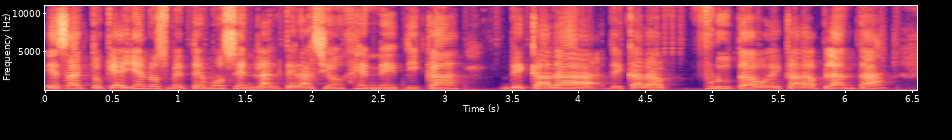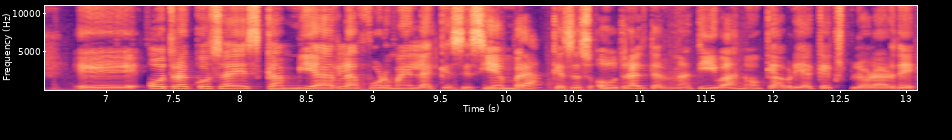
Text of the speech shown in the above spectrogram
Exacto, que ahí ya nos metemos en la alteración genética de cada, de cada fruta o de cada planta. Eh, otra cosa es cambiar la forma en la que se siembra, que esa es otra alternativa, ¿no? Que habría que explorar de,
